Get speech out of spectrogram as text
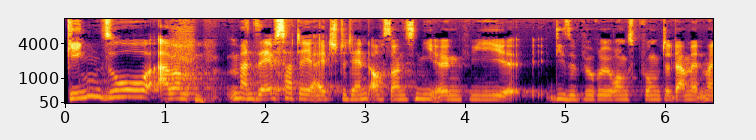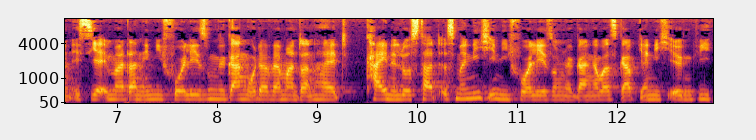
ging so, aber man selbst hatte ja als Student auch sonst nie irgendwie diese Berührungspunkte damit. Man ist ja immer dann in die Vorlesung gegangen oder wenn man dann halt keine Lust hat, ist man nicht in die Vorlesung gegangen. Aber es gab ja nicht irgendwie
